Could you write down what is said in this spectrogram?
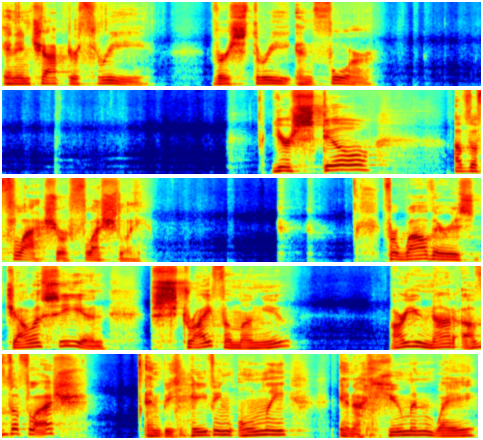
And in chapter 3, verse 3 and 4, You're still of the flesh or fleshly. For while there is jealousy and strife among you, are you not of the flesh and behaving only in a human way?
